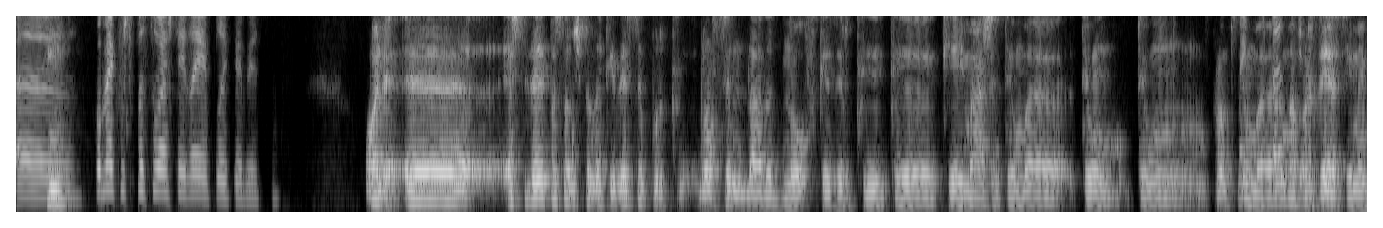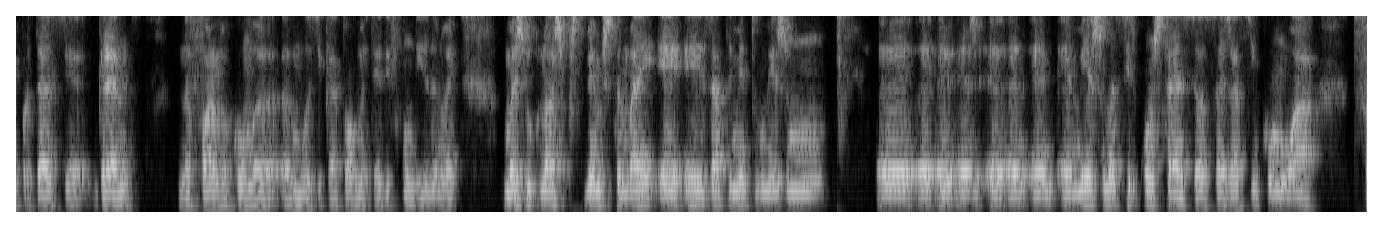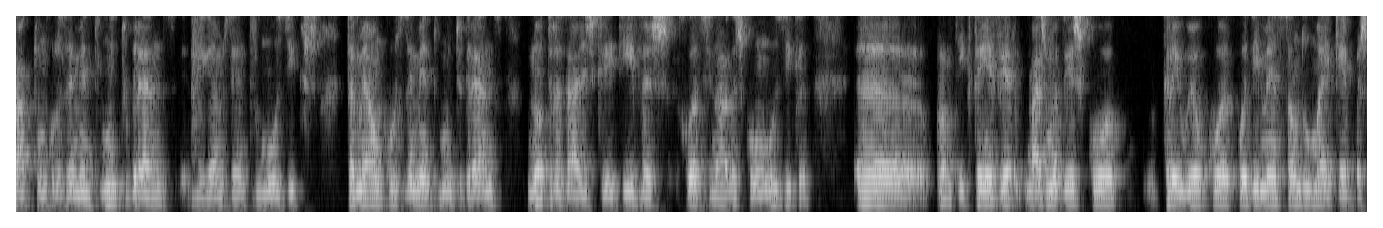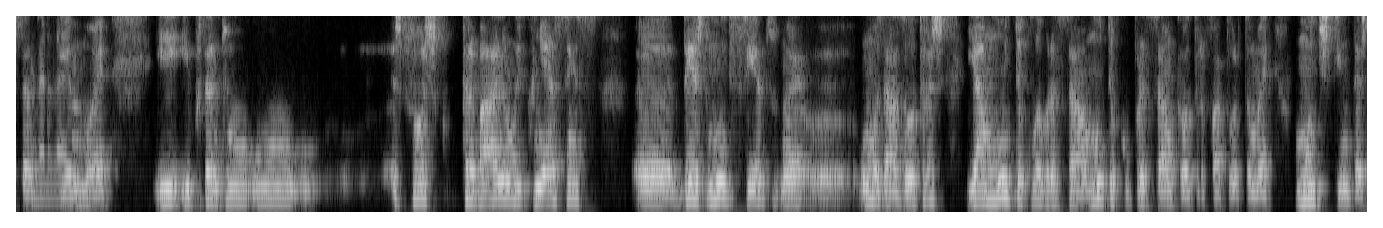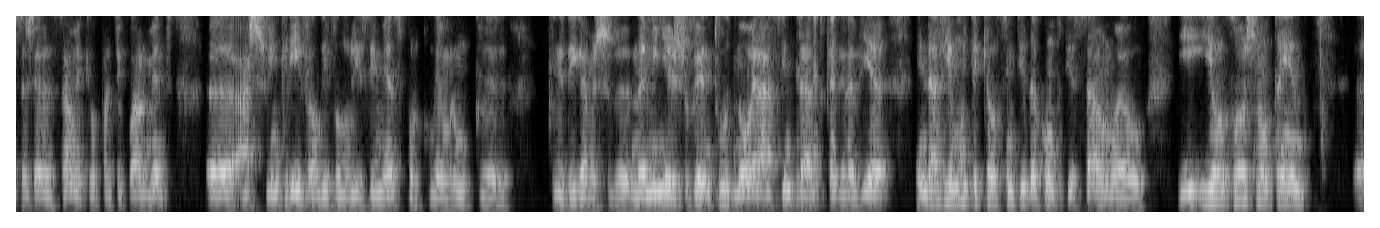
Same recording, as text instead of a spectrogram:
Uh, Sim. Como é que vos passou esta ideia pela cabeça? Olha, uh, esta ideia passou-nos pela cabeça porque, não sendo nada de novo, quer dizer que, que, que a imagem tem uma, tem um, tem um, pronto, uma tem uma, uma presença e uma importância grande na forma como a, a, música atualmente é difundida, não é? Mas o que nós percebemos também é, é exatamente o mesmo, uh, a, a, a, mesma circunstância, ou seja, assim como há de facto um cruzamento muito grande, digamos, entre músicos, também há um cruzamento muito grande noutras áreas criativas relacionadas com música, uh, pronto, e que tem a ver, mais uma vez, com a, creio eu, com a, com a dimensão do meio, que é bastante pequeno, não é? E, e portanto, o, as pessoas trabalham e conhecem-se desde muito cedo, é? Uh, umas às outras, e há muita colaboração, muita cooperação, que é outro fator também muito distinto desta geração e que eu particularmente acho incrível e valorizo imenso, porque lembro-me que que digamos na minha juventude não era assim tanto, quer dizer, havia, ainda havia muito aquele sentido da competição, não é? E, e eles hoje não têm,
